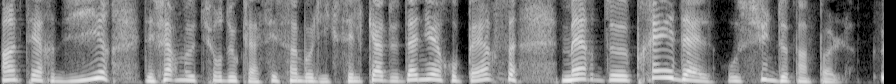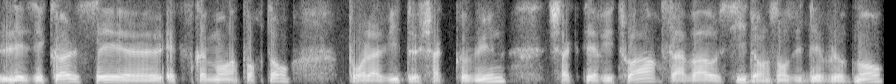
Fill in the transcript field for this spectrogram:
interdire des fermetures de classes. C'est symbolique. C'est le cas de Daniel Ropers, maire de Prédel, au sud de Paimpol les écoles, c'est euh, extrêmement important pour la vie de chaque commune, chaque territoire. Ça va aussi dans le sens du développement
